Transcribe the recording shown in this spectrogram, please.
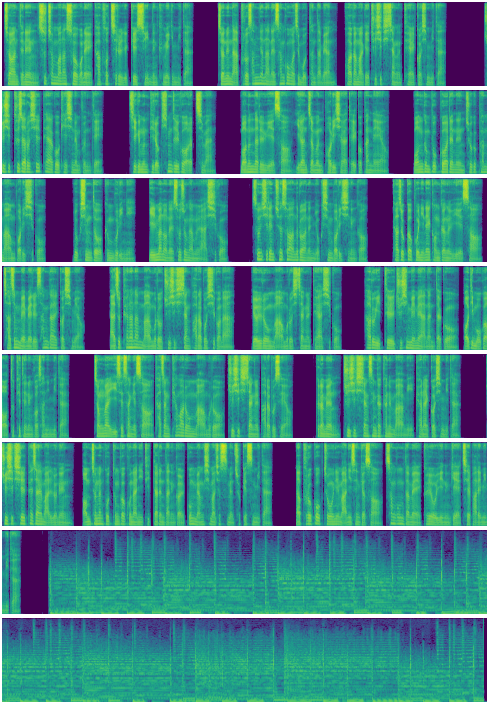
저한테는 수천만원 수억원의 값어치를 느낄 수 있는 금액입니다. 저는 앞으로 3년 안에 성공하지 못한다면 과감하게 주식시장 은퇴할 것입니다. 주식 투자로 실패하고 계시는 분들, 지금은 비록 힘들고 어렵지만 먼 훗날을 위해서 이런 점은 버리셔야 될 것 같네요. 원금 복구하려는 조급한 마음 버리시고 욕심도 금불이니 1만원의 소중함을 아시고 손실은 최소한으로 하는 욕심 버리시는 거 가족과 본인의 건강을 위해서 잦은 매매를 삼가할 것이며 아주 편안한 마음으로 주식시장 바라보시거나 여유로운 마음으로 시장을 대하시고 하루 이틀 주식 매매 안 한다고 어디 뭐가 어떻게 되는 것 아닙니다. 정말 이 세상에서 가장 평화로운 마음으로 주식시장을 바라보세요. 그러면 주식시장 생각하는 마음이 변할 것입니다. 주식 실패자의 말로는 엄청난 고통과 고난이 뒤따른다는 걸 꼭 명심하셨으면 좋겠습니다. 앞으로 꼭 좋은 일 많이 생겨서 성공담에 글 올리는 게 제 바람입니다.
